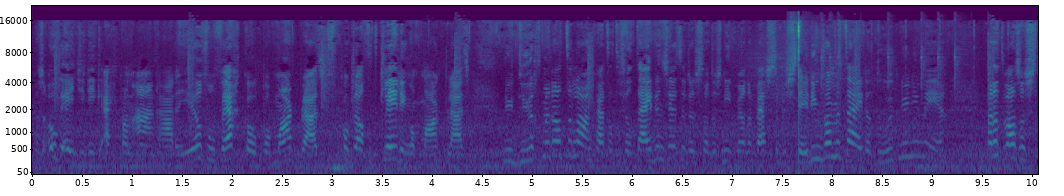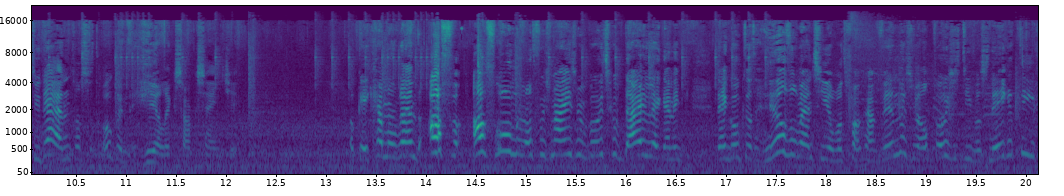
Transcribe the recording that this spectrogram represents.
Dat is ook eentje die ik echt kan aanraden. Heel veel verkopen op Marktplaats. Ik verkocht altijd kleding op Marktplaats. Nu duurt me dat te lang, gaat er te veel tijd in zitten. Dus dat is niet meer de beste besteding van mijn tijd. Dat doe ik nu niet meer. Maar dat was als student, was dat ook een heerlijk zakcentje. Oké, ik ga mijn rent af, afronden, want volgens mij is mijn boodschap duidelijk. En ik denk ook dat heel veel mensen hier wat van gaan vinden, zowel positief als negatief.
